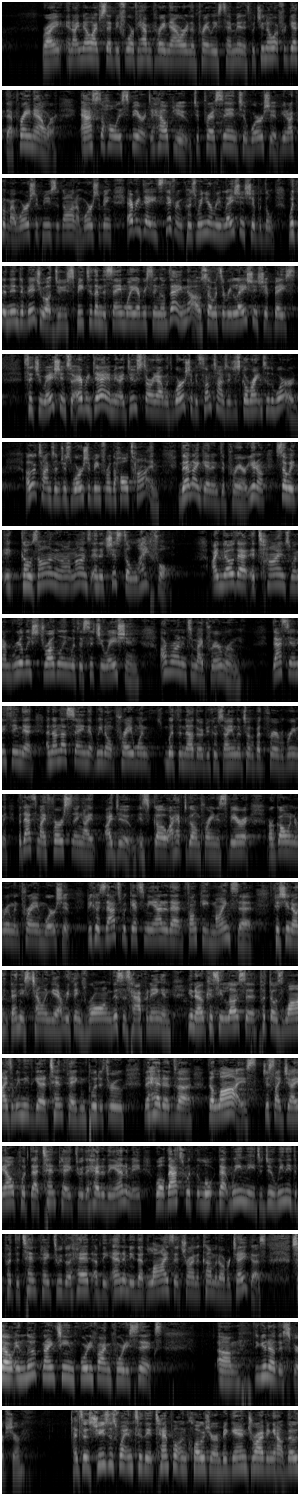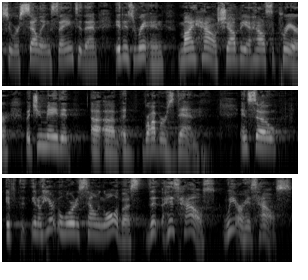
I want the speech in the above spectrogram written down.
Right? And I know I've said before, if you haven't prayed an hour, then pray at least 10 minutes. But you know what? Forget that. Pray an hour. Ask the Holy Spirit to help you to press in to worship. You know, I put my worship music on. I'm worshiping every day. It's different because when you're in relationship with the, with an individual, do you speak to them the same way every single day? No. So it's a relationship based situation. So every day, I mean, I do start out with worship, but sometimes I just go right into the Word. Other times I'm just worshiping for the whole time. Then I get into prayer, you know. So it, it goes on and on and on, and it's just delightful. I know that at times when I'm really struggling with a situation, I run into my prayer room. That's the only thing that, and I'm not saying that we don't pray one with another because I am going to talk about the prayer of agreement, but that's my first thing I, I do is go, I have to go and pray in the spirit or go in the room and pray and worship because that's what gets me out of that funky mindset. Because, you know, then he's telling you everything's wrong, this is happening, and, you know, because he loves to put those lies, and we need to get a tent peg and put it through the head of the, the lies, just like Jael put that tent peg through the head of the enemy. Well, that's what the Lord, that we need to do. We need to put the tent peg through the head of the enemy that lies that's trying to come and overtake us. So in Luke 19, 45 and 46, um, you know this scripture. It says, Jesus went into the temple enclosure and began driving out those who were selling, saying to them, It is written, My house shall be a house of prayer, but you made it a, a, a robber's den. And so, if, you know, here the Lord is telling all of us that his house, we are his house.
